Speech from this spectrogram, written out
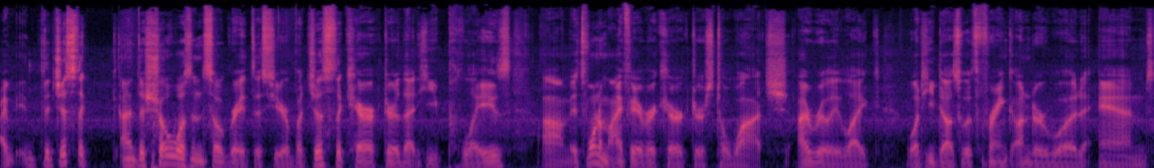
I the just the uh, the show wasn't so great this year, but just the character that he plays, um, it's one of my favorite characters to watch. I really like what he does with Frank Underwood and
